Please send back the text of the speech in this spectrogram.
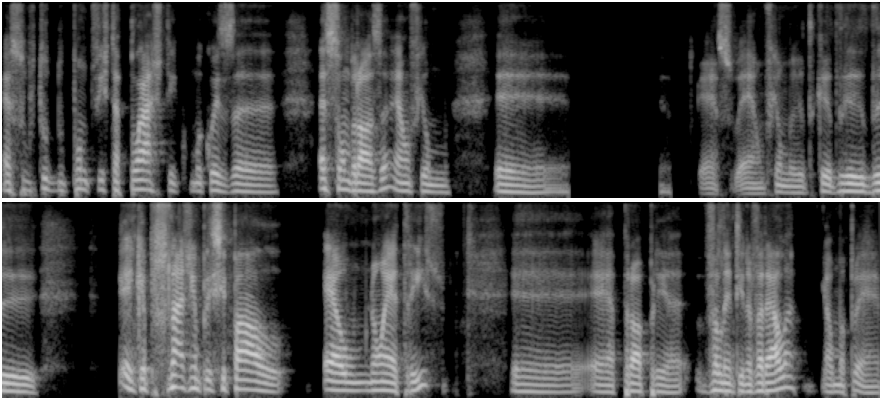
é sobretudo do ponto de vista plástico uma coisa assombrosa, é um filme é, é, é um filme de, de, de em que a personagem principal é um, não é atriz, é, é a própria Valentina Varela, é uma, é,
